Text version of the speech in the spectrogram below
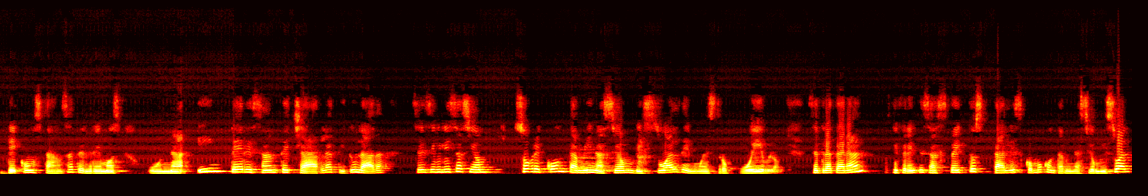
de Constanza tendremos una interesante charla titulada Sensibilización sobre contaminación visual de nuestro pueblo. Se tratarán los diferentes aspectos tales como contaminación visual,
